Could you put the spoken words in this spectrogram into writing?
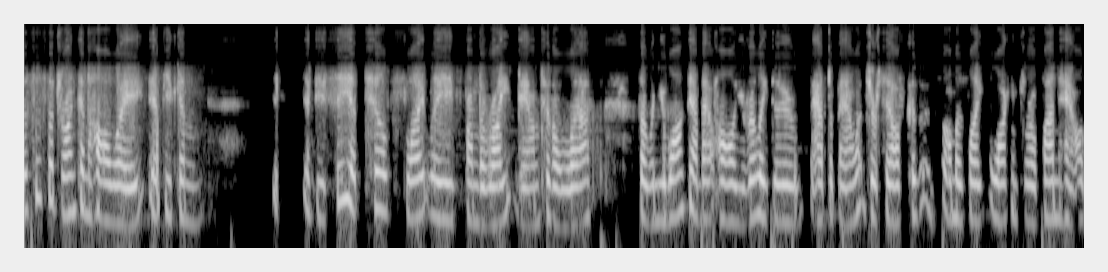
This is the drunken hallway. If you can, if you see it tilt slightly from the right down to the left, so when you walk down that hall, you really do have to balance yourself because it's almost like walking through a fun house.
